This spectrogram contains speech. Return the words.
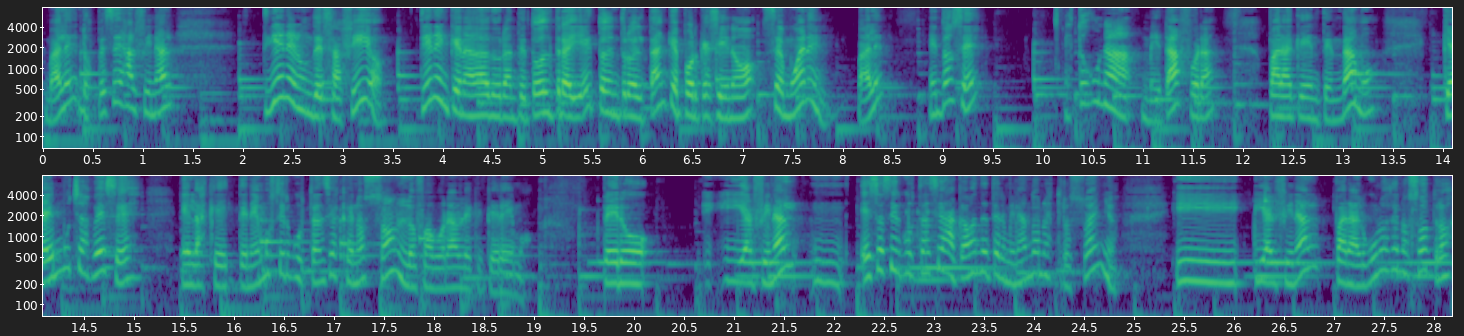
¿vale? Los peces al final tienen un desafío. Tienen que nadar durante todo el trayecto dentro del tanque porque si no se mueren, ¿vale? Entonces, esto es una metáfora para que entendamos que hay muchas veces en las que tenemos circunstancias que no son lo favorable que queremos. Pero, y, al final, mm, esas circunstancias acaban determinando nuestros sueños. Y, y, al final, para algunos de nosotros,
